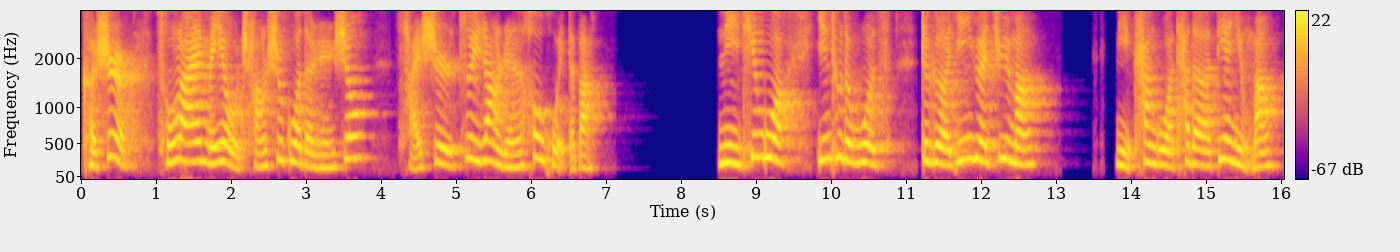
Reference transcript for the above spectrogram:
可是，从来没有尝试过的人生，才是最让人后悔的吧？你听过《Into the Woods》这个音乐剧吗？你看过它的电影吗？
